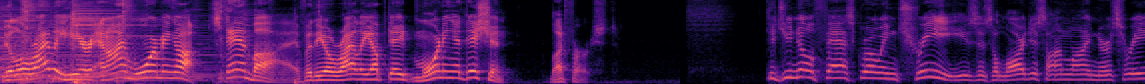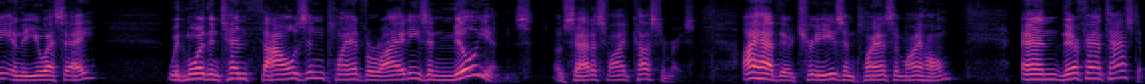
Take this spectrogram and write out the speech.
Bill O'Reilly here, and I'm warming up. Stand by for the O'Reilly Update Morning Edition. But first, did you know Fast Growing Trees is the largest online nursery in the USA? With more than 10,000 plant varieties and millions of satisfied customers. I have their trees and plants at my home, and they're fantastic.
